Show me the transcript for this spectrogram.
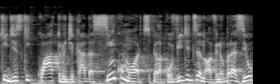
que diz que 4 de cada 5 mortes pela Covid-19 no Brasil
